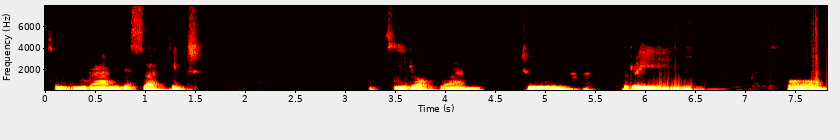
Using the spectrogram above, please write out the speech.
So you run the circuit, zero, one, two, three, four,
